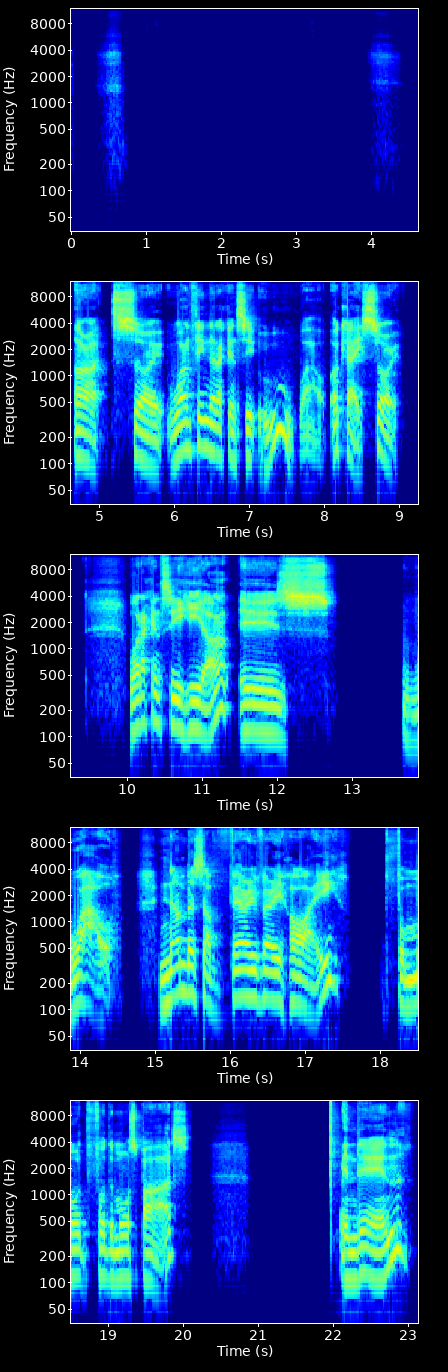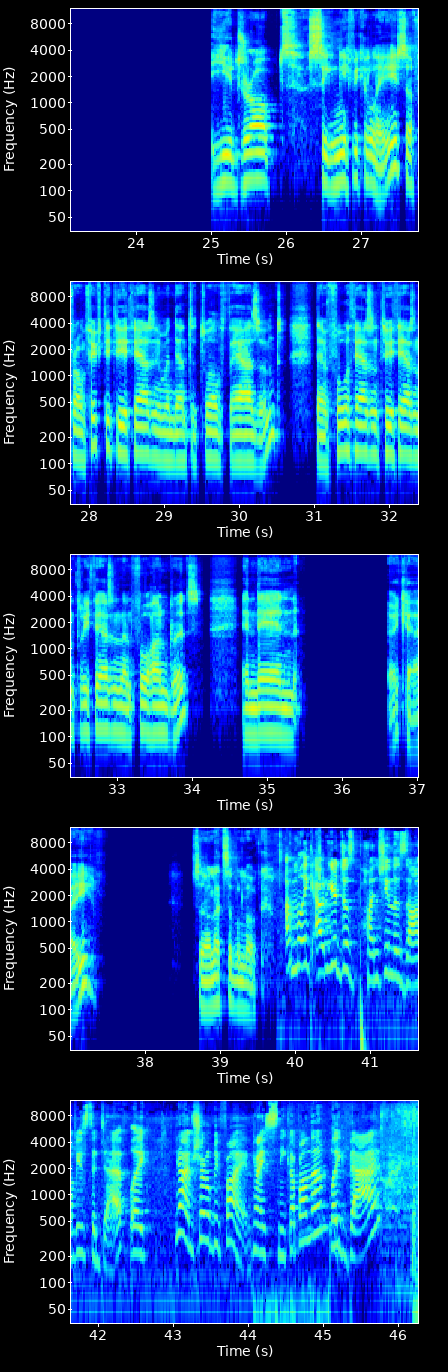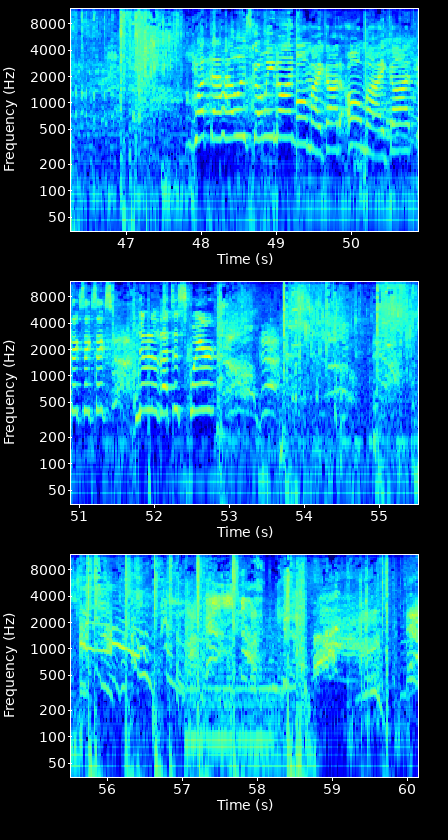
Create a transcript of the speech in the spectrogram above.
All right, so one thing that I can see. Ooh, wow. Okay, so what I can see here is wow, numbers are very very high for mo- for the most part, and then you dropped significantly. So from 52,000, it went down to 12,000, then 4,000, 2,000, 3,000, then 400. And then, okay. So let's have a look. I'm like out here just punching the zombies to death. Like, yeah, I'm sure it'll be fine. Can I sneak up on them? Like that? What the hell is going on? Oh my god, oh my god. Six, six, six. No, no, no, that's a square.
